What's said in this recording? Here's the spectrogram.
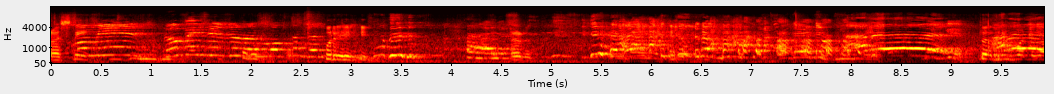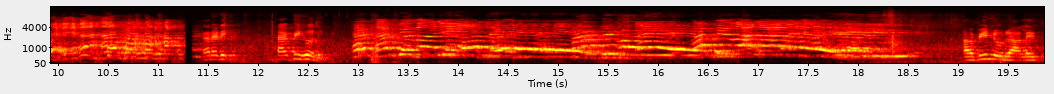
Roshini. పురే రెడీ. హ్యాపీ హోలీ. అభి నువ్వు రాలేదు.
